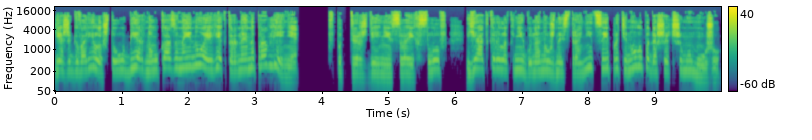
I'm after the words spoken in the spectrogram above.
Я же говорила, что у Берна указано иное векторное направление». В подтверждение своих слов я открыла книгу на нужной странице и протянула подошедшему мужу.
